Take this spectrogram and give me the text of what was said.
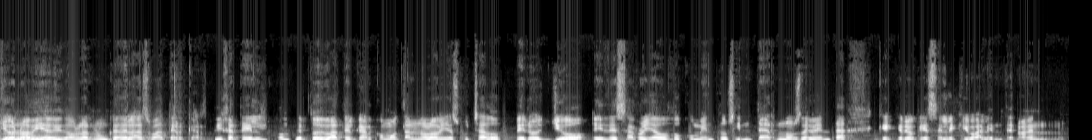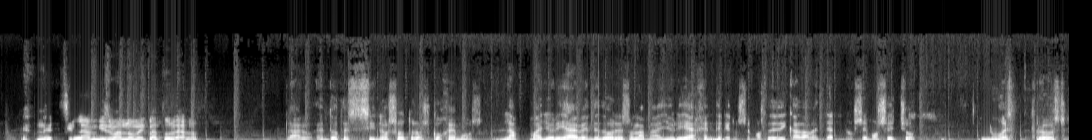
Yo no había oído hablar nunca de las Battle Cards. Fíjate, el concepto de Battle Card como tal no lo había escuchado, pero yo he desarrollado documentos internos de venta que creo que es el equivalente, ¿no? En, sin la misma nomenclatura, ¿no? Claro, entonces si nosotros cogemos la mayoría de vendedores o la mayoría de gente que nos hemos dedicado a vender, nos hemos hecho nuestros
